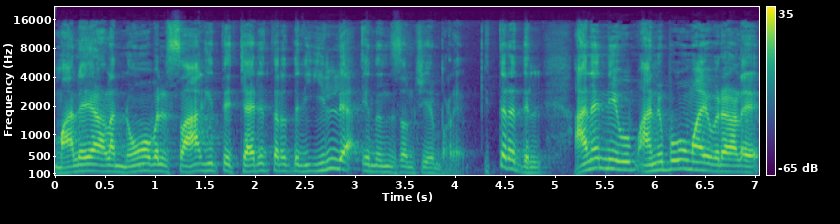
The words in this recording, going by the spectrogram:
മലയാള നോവൽ സാഹിത്യ ചരിത്രത്തിൽ ഇല്ല എന്ന് നിസ്സംശയം പറയാം. ഇത്തരത്തിൽ അനന്യവും അനുഭവമായ ഒരാളെ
